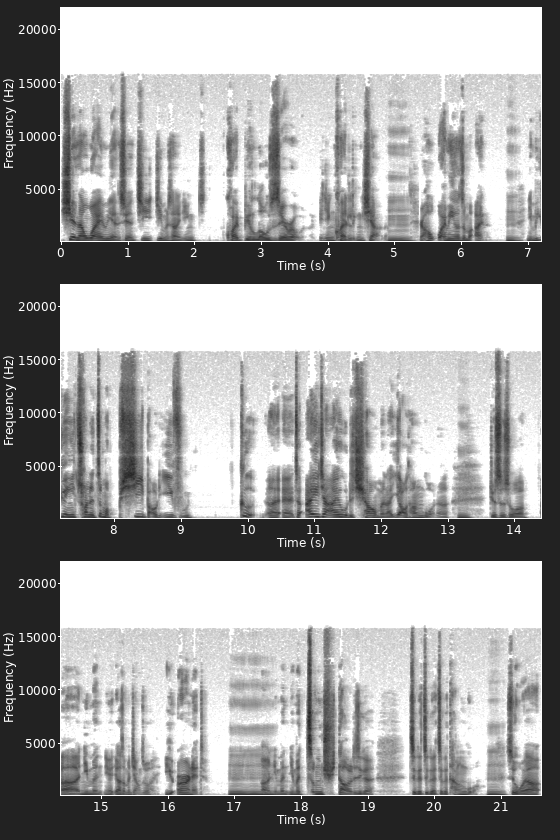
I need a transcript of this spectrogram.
现在外面现在基基本上已经快 below zero 了。已经快零下了，嗯，然后外面又这么暗，嗯，你们愿意穿的这么稀薄的衣服，各呃呃，这挨家挨户的敲门来要糖果呢，嗯，就是说，呃，你们你要怎么讲说，you earn it，嗯嗯啊，你们你们争取到了这个这个这个这个糖果，嗯，所以我要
